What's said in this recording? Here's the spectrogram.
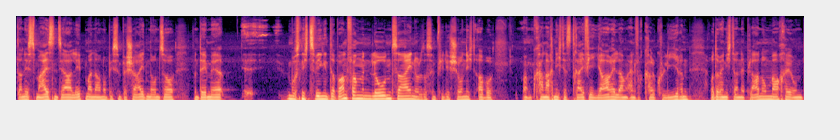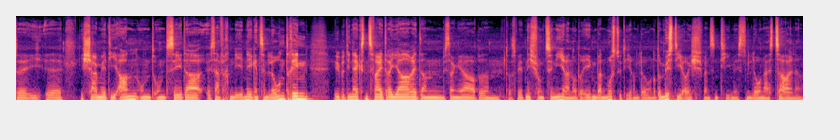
dann ist meistens, ja, lebt man auch noch ein bisschen bescheidener und so, von dem her äh, muss nicht zwingend am Anfang ein Lohn sein, oder das empfehle ich schon nicht, aber man kann auch nicht jetzt drei, vier Jahre lang einfach kalkulieren. Oder wenn ich dann eine Planung mache und äh, ich, äh, ich, schaue mir die an und, und sehe, da ist einfach nirgends ein Lohn drin über die nächsten zwei, drei Jahre, dann sagen ja, aber das wird nicht funktionieren. Oder irgendwann musst du dir einen Lohn oder müsst ihr euch, wenn es ein Team ist, einen Lohn auszahlen. Ja.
